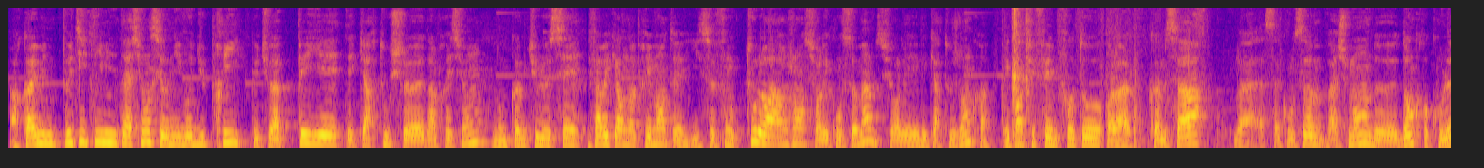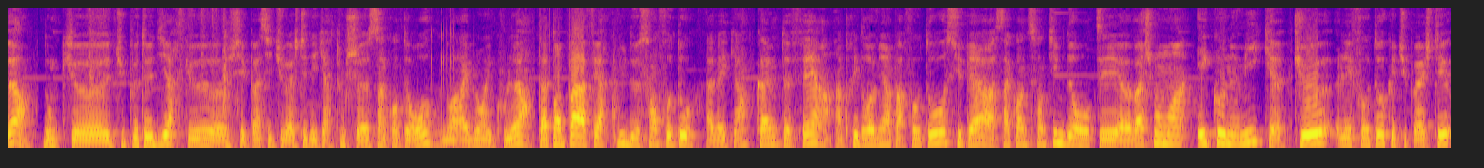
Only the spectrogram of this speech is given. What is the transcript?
Alors quand même une petite limitation, c'est au niveau du prix que tu vas payer tes cartouches euh, d'impression. Donc comme tu le sais, les fabricants d'imprimantes, ils se font tout leur argent sur les consommables, sur les cartouche d'encre. Et quand tu fais une photo, voilà, comme ça, bah, ça consomme vachement d'encre couleur. Donc euh, tu peux te dire que, euh, je sais pas si tu vas acheter des cartouches 50 euh, euros, noir et blanc et couleur, t'attends pas à faire plus de 100 photos avec, hein. Quand même te faire un prix de revient par photo supérieur à 50 centimes d'euros. C'est vachement moins économique que les photos que tu peux acheter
